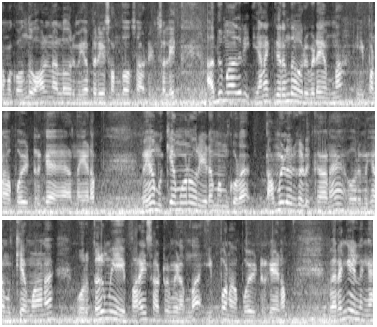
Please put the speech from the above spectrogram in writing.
நமக்கு வந்து வாழ்நாளில் ஒரு மிகப்பெரிய சந்தோஷம் அப்படின்னு சொல்லி. அது மாதிரி எனக்கு இருந்த ஒரு விடயம் தான் இப்போ நான் போயிட்டு இருக்க அந்த இடம். மிக முக்கியமான ஒரு இடமும் கூட தமிழர்களுக்கான ஒரு மிக முக்கியமான ஒரு பெருமையை பறைசாற்றும் இடம் தான் இப்போ நான் போயிட்டு இருக்க இடம். வேற எங்கே இல்லைங்க.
